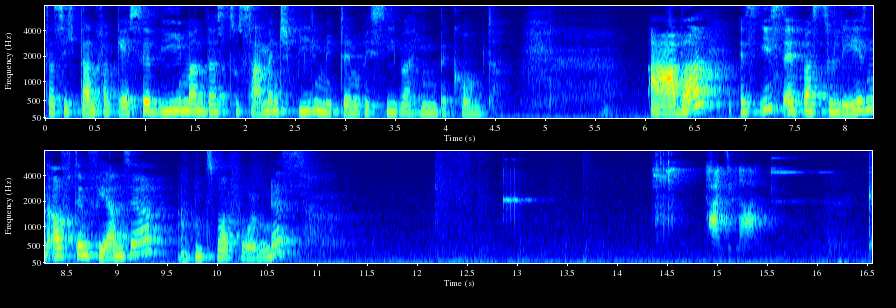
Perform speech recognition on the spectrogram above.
dass ich dann vergesse, wie man das Zusammenspiel mit dem Receiver hinbekommt. Aber es ist etwas zu lesen auf dem Fernseher und zwar folgendes. Kein Signal.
